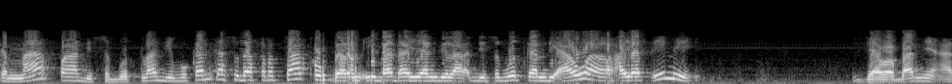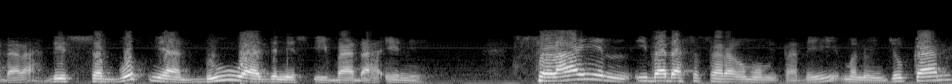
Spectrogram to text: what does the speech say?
kenapa disebut lagi? Bukankah sudah tercakup dalam ibadah yang disebutkan di awal ayat ini? Jawabannya adalah disebutnya dua jenis ibadah ini. Selain ibadah secara umum tadi menunjukkan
